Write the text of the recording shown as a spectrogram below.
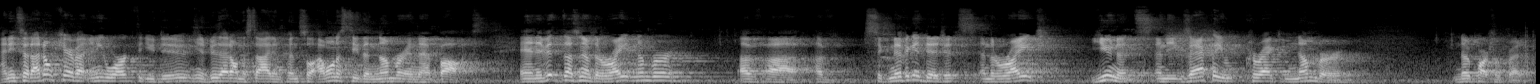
And he said, I don't care about any work that you do. You know, do that on the side in pencil. I want to see the number in that box. And if it doesn't have the right number of, uh, of significant digits and the right units and the exactly correct number, no partial credit.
